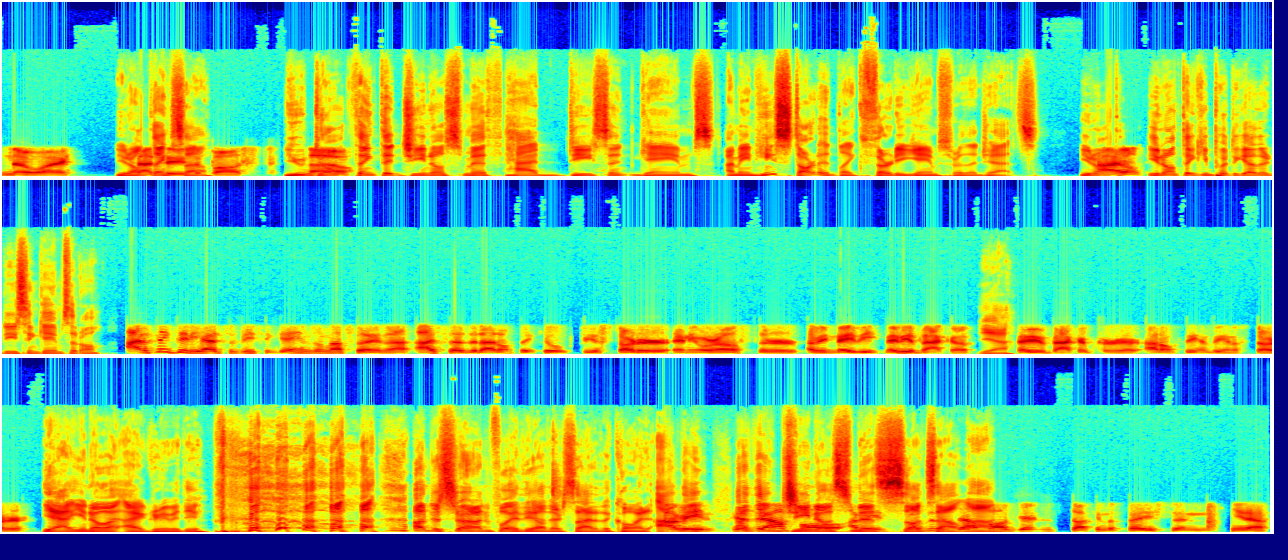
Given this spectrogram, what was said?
No way. You don't that think so? a bust. You No. don't think that Geno Smith had decent games? I mean, he started like 30 games for the Jets. You don't, I don't- you don't think he put together decent games at all? I think that he had some decent games. I'm not saying that. I said that I don't think he'll be a starter anywhere else. Or I mean, maybe maybe a backup. Yeah. Maybe a backup career. I don't see him being a starter. Yeah, you know what? I agree with you. I'm just trying to play the other side of the coin. I, I, mean, think, I think downfall, Geno Smith I mean, sucks out loud. getting stuck in the face and you know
